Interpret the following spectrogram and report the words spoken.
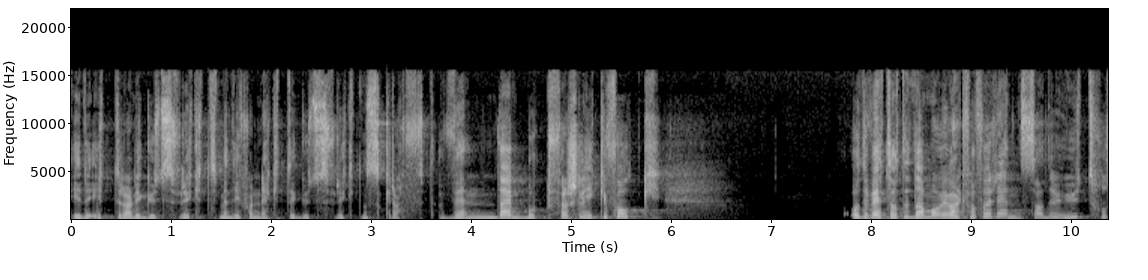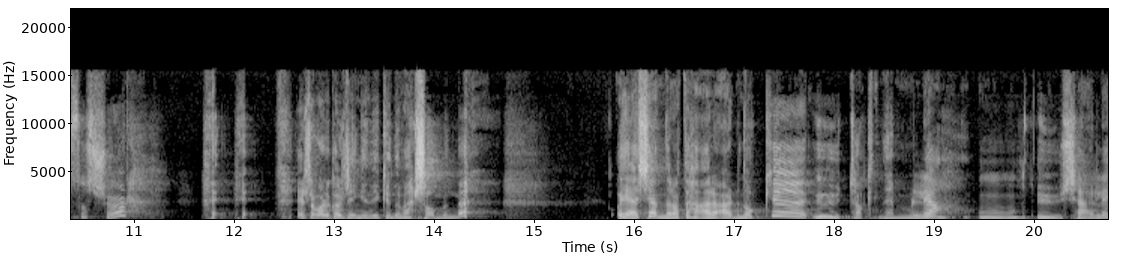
I det ytre har de gudsfrykt, men de fornekter Gudsfryktens kraft. Vend deg bort fra slike folk. Og du vet at da må vi i hvert fall få rensa det ut hos oss sjøl. Ellers så var det kanskje ingen vi kunne være sammen med. Og jeg kjenner at her er det nok uh, utakknemlig, ja. Mm, ukjærlig.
